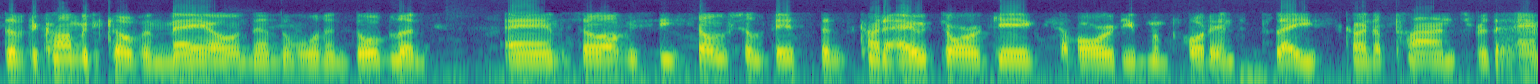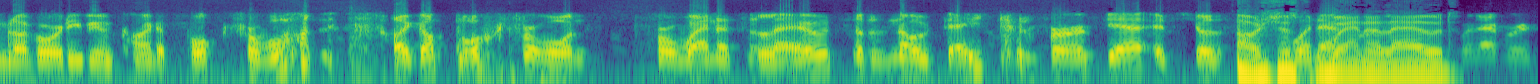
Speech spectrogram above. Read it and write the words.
So the comedy club in Mayo, and then the one in Dublin. Um, so obviously, social distance, kind of outdoor gigs have already been put into place, kind of plans for them, and I've already been kind of booked for one. I got booked for one for when it's allowed, so there's no date confirmed yet. It's just Oh, it's just when allowed. Whenever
